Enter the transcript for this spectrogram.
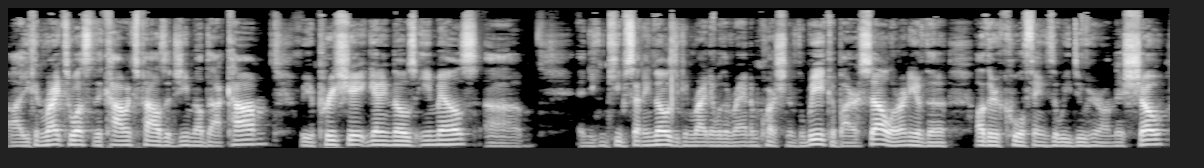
Uh, you can write to us at thecomicspals at gmail.com. We appreciate getting those emails. Um, and you can keep sending those. You can write in with a random question of the week, a buy or sell, or any of the other cool things that we do here on this show.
